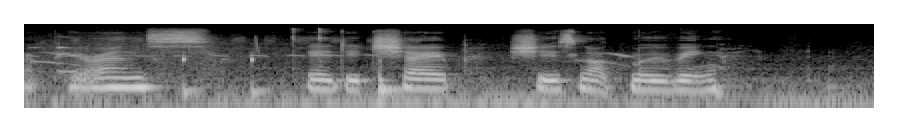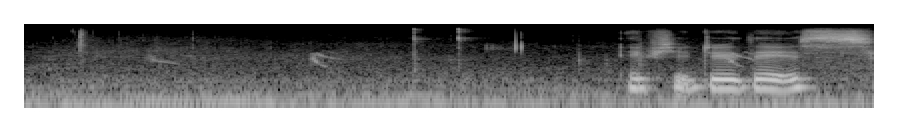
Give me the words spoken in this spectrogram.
appearance edit shape she's not moving. If you do this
